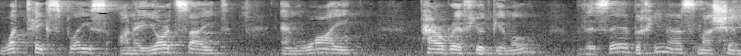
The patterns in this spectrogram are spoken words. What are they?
what takes place on a yahrzeit and why. Paragraph Yud Gimel, v'zeh b'chinas mashen.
